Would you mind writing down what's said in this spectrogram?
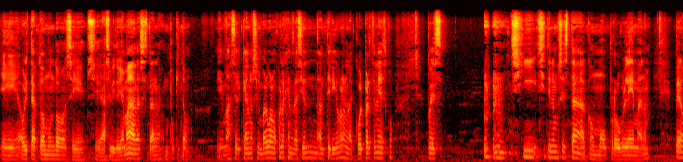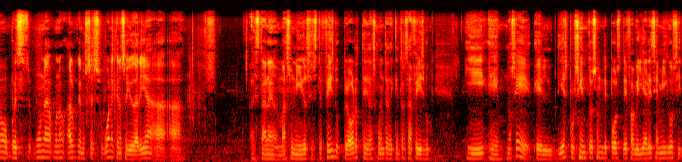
Eh, ahorita todo el mundo se, se hace videollamadas, están un poquito eh, más cercanos, sin embargo a lo mejor la generación anterior a la cual pertenezco, pues sí, sí tenemos esta como problema, ¿no? pero pues una, algo que nos supone que nos ayudaría a, estar más unidos este Facebook, pero ahora te das cuenta de que entras a Facebook y eh, no sé, el 10% son de post de familiares y amigos y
